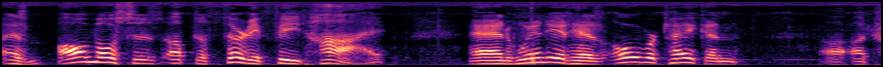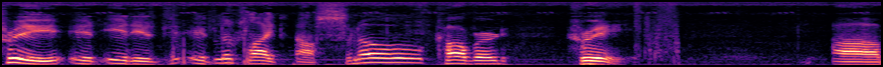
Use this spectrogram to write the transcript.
as almost as up to 30 feet high, and when it has overtaken uh, a tree, it, it, is, it looks like a snow-covered tree. Uh,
